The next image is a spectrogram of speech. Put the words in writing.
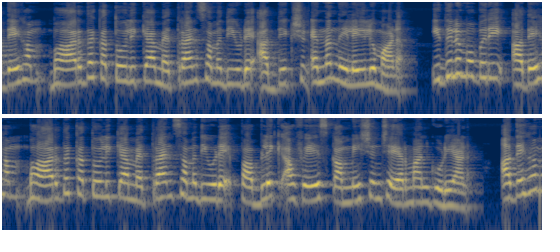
അദ്ദേഹം ഭാരത കത്തോലിക്ക മെത്രാൻ സമിതിയുടെ അധ്യക്ഷൻ എന്ന നിലയിലുമാണ്. ഇതിലുമുപരി അദ്ദേഹം ഭാരത കത്തോലിക്ക മെത്രാൻ സമിതിയുടെ പബ്ലിക് അഫയേഴ്സ് കമ്മീഷൻ ചെയർമാൻ കൂടിയാണ്. അദ്ദേഹം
